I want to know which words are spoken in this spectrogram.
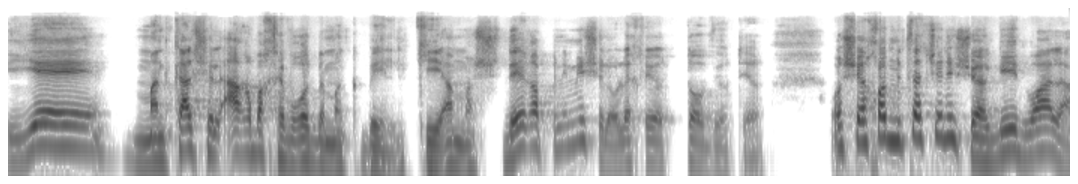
יהיה מנכ"ל של ארבע חברות במקביל, כי המשדר הפנימי שלו הולך להיות טוב יותר. או שיכול מצד שני שיגיד, וואלה,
